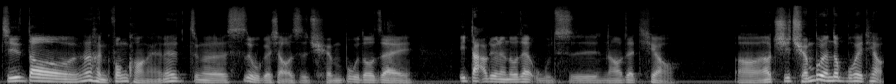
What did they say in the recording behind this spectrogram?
其实到那很疯狂哎，那整个四五个小时全部都在一大堆人都在舞池，然后在跳。啊、呃，然后其实全部人都不会跳，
